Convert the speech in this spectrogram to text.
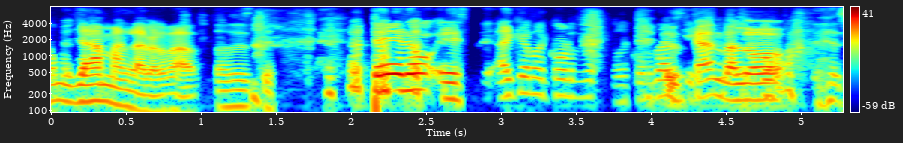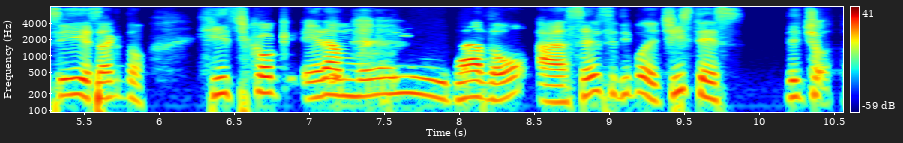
no me llaman, la verdad. Entonces, este, pero este, hay que recordar. Escándalo. sí, exacto. Hitchcock era muy dado a hacer ese tipo de chistes. De hecho,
